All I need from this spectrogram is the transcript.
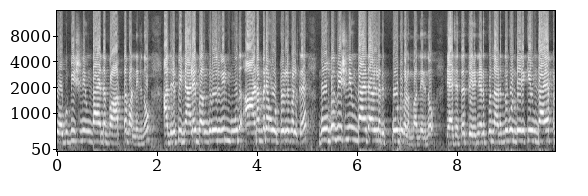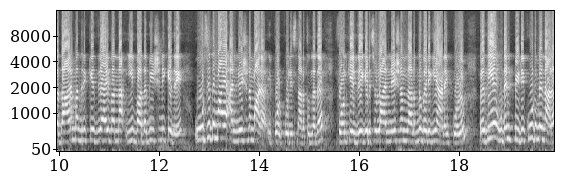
ബോംബ് ഭീഷണി ഉണ്ടായെന്ന വാർത്ത വന്നിരുന്നു. അതിന് പിന്നാലെ ബംഗളൂരുവിൽ മൂന്ന് ആഡംബര ഹോട്ടലുകൾക്ക് ബോംബ് ഭീഷണി ഉണ്ടായതായുള്ള റിപ്പോർട്ടുകളും വന്നിരുന്നു. രാജ്യത്ത് തിരഞ്ഞെടുപ്പ് നടന്നുകൊണ്ടിരിക്കെ ഉണ്ടായ പ്രധാനമന്ത്രിക്കെതിരായി വന്ന ഈ വധഭീഷണിക്കെതിരെ ഊർജിതമായ അന്വേഷണമാണ് ഇപ്പോൾ പോലീസ് നടത്തുന്നത്. ഫോൺ കേന്ദ്രീകരിച്ചുള്ള അന്വേഷണം നടന്നു വരികയാണ് ഇപ്പോഴും. പ്രതിയെ ഉടൻ പിടികൂടുമെന്നാണ്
